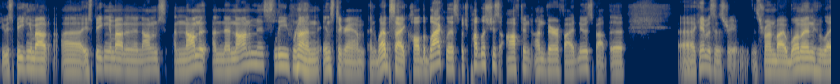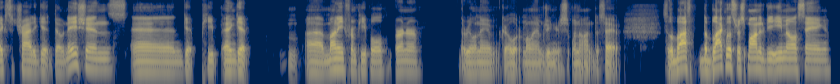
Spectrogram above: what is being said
He was speaking about uh, he was speaking about an anonymous, anonymous an anonymously run Instagram and website called the Blacklist, which publishes often unverified news about the uh, cannabis industry. It's run by a woman who likes to try to get donations and get peop- and get uh, money from people. Berner, the real name, Girl Milam Jr. went on to say. So the blast the blacklist responded via email saying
